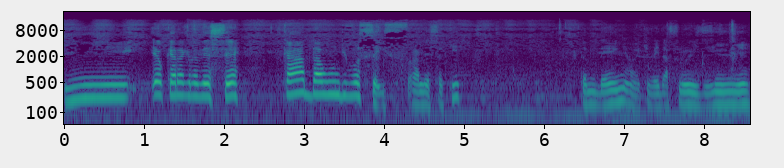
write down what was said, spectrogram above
E eu quero agradecer cada um de vocês. Olha essa aqui. Também, ó, que veio da florzinha.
